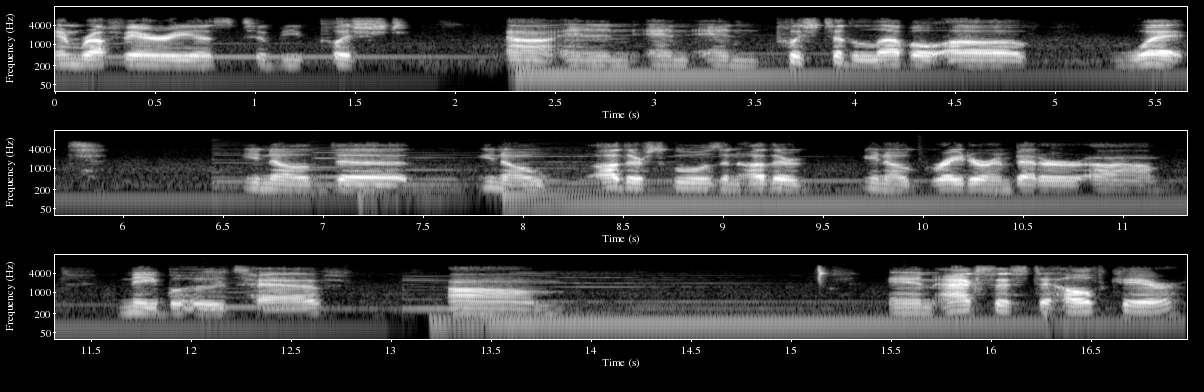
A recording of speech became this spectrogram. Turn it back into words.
in rough areas to be pushed uh, and and and pushed to the level of what, you know, the you know other schools and other you know greater and better um, neighborhoods have, um, and access to health care,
